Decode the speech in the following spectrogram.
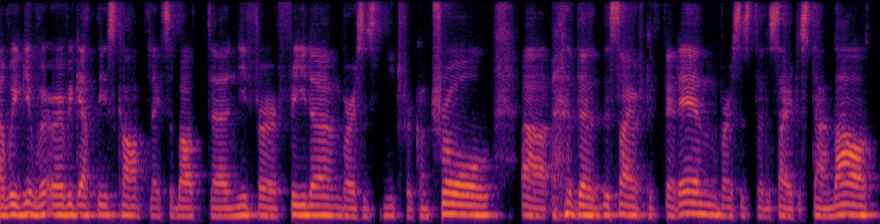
uh, we give, we get these conflicts about the need for freedom versus the need for control, uh, the desire to fit in versus the desire to stand out.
